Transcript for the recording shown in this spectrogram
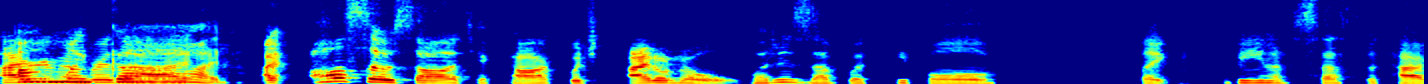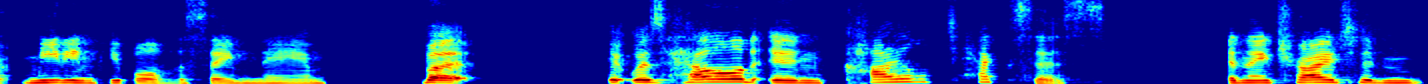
I oh remember my that. I also saw a TikTok, which I don't know what is up with people like being obsessed with how meeting people of the same name, but it was held in Kyle, Texas, and they tried to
